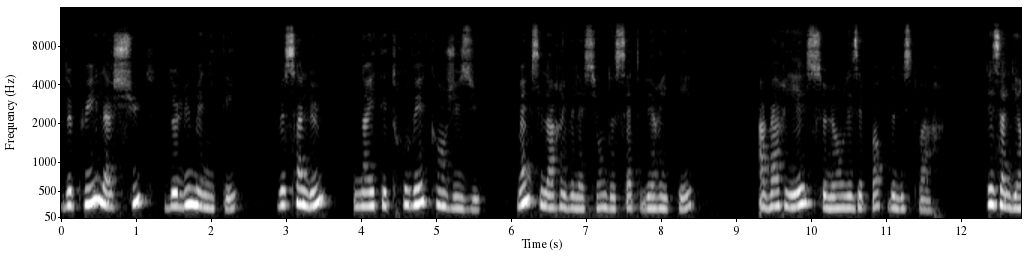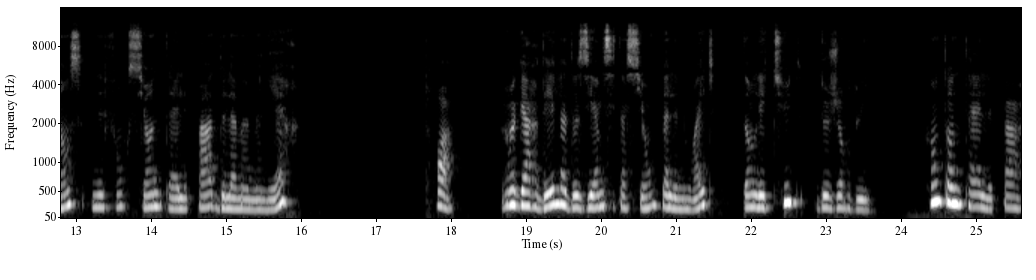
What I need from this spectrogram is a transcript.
Depuis la chute de l'humanité, le salut n'a été trouvé qu'en Jésus, même si la révélation de cette vérité a varié selon les époques de l'histoire les alliances ne fonctionnent-elles pas de la même manière? 3. Regardez la deuxième citation d'Ellen White dans l'étude d'aujourd'hui. Qu'entend-elle par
